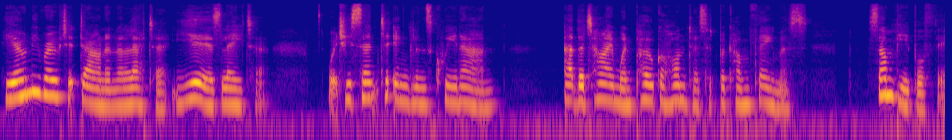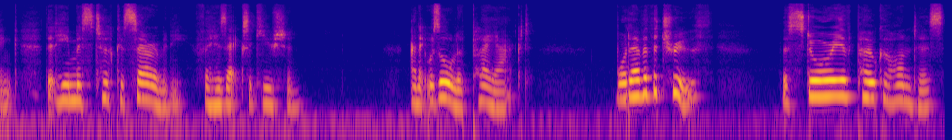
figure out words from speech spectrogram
He only wrote it down in a letter years later, which he sent to England's Queen Anne, at the time when Pocahontas had become famous. Some people think that he mistook a ceremony for his execution. And it was all a play act. Whatever the truth, the story of Pocahontas,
